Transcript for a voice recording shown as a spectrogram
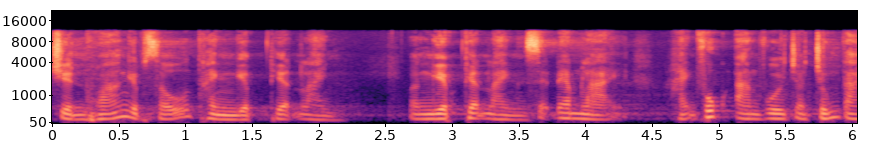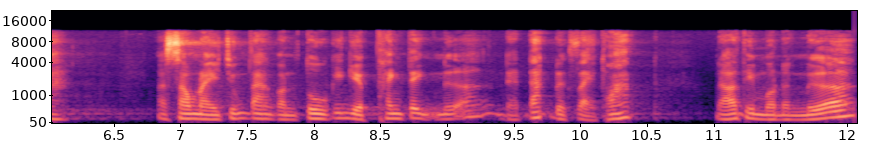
chuyển hóa nghiệp xấu thành nghiệp thiện lành. Và nghiệp thiện lành sẽ đem lại hạnh phúc an vui cho chúng ta. Và sau này chúng ta còn tu cái nghiệp thanh tịnh nữa để đắc được giải thoát. Đó thì một lần nữa,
